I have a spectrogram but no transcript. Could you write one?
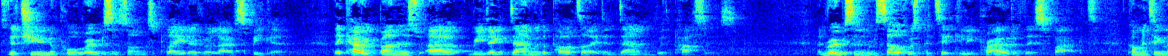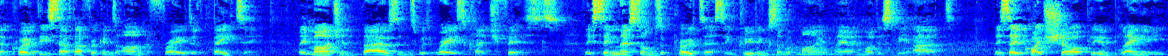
to the tune of Paul Robeson songs played over a loudspeaker. They carried banners uh, reading Down with Apartheid and Down with Passes. And Robeson himself was particularly proud of this fact, commenting that, quote, these South Africans aren't afraid of baiting. They march in thousands with raised clenched fists. They sing their songs of protest, including some of mine, may I modestly add. They say quite sharply and plainly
